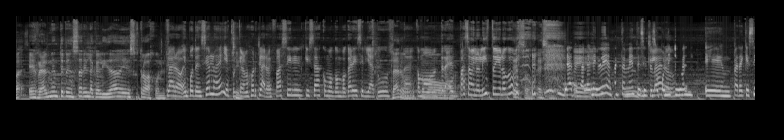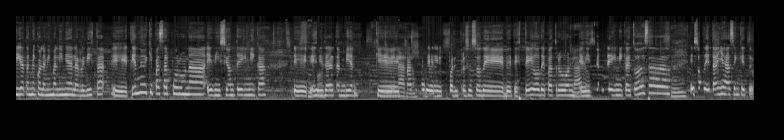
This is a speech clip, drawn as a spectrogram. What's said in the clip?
va- es realmente pensar en la calidad de sus trabajos. en Claro, en potenciarlos a ellos, porque Sí. a lo mejor, claro, es fácil quizás como convocar y decir, ya tú, Claro, eh, como, como- tra- pásamelo listo, yo lo copio. Eso, eso. Claro, Eh, darle la idea, exactamente. mm, Si se claro. supone que igual, eh, para que siga también con la misma línea de la revista, eh, tiene que pasar por una edición técnica, eh, po. ideal también que pase por el, por el proceso de, de testeo de patrón, Claro. edición técnica y todos Sí. esos detalles hacen que te,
